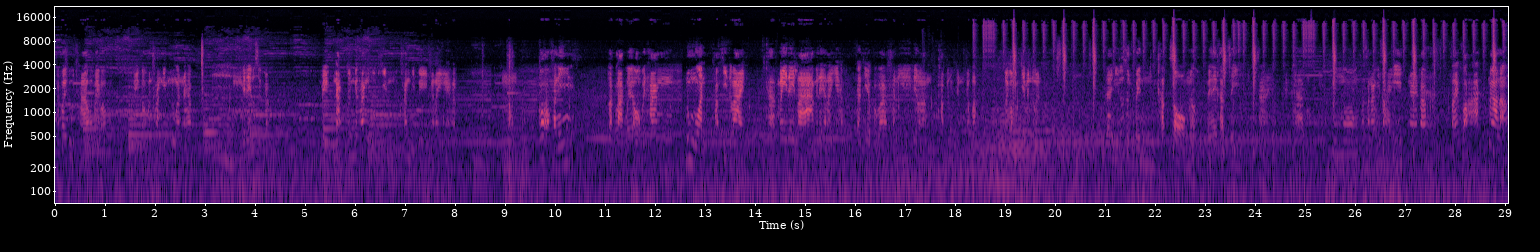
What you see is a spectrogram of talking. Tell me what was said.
ไม่ค่อยดูดเท้าเข้าไปเพราะเบรกก็ค่อนข้างนิ่มนวลนะครับอืมอืมไม่ได้รู้สึกแบบเบรกหนักจนกระทั่งหัวทิ่ม คันนี้หลักๆเลยออกไปทางนุ่มนวลขับขี่สบายครับไม่ได้ล้าไม่ได้อะไรเงี้ยครับถ้าเทียบกับว่าคันนี้ที่เรากำลังขับอยู่เป็นกระบะแล้วก็เป็นเกียร์เป็นนวลอืมรายนี้รู้สึกเป็นขับสองเนาะไม่ให้ขับสี่ใช่เป็นครับมุมมองทัศนวิสัยนะครับ ซ้ายขวาหน้าหลัง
